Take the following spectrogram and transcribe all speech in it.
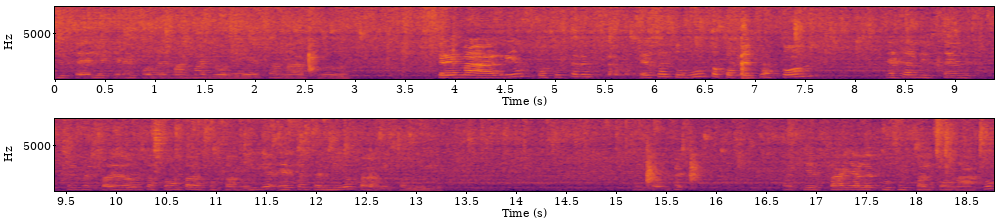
Si ustedes le quieren poner más mayonesa, más uh, crema agria, pues ustedes, ese es su gusto, porque el sazón es el de ustedes. El verdadero sazón para su familia, este es el mío para mi familia. Entonces, aquí está, ya le puse sal con ajo.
